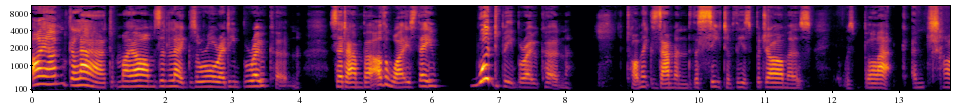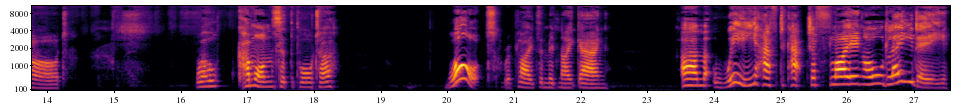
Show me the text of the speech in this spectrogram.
I am glad my arms and legs are already broken, said Amber, otherwise they would be broken. Tom examined the seat of his pyjamas. It was black and charred. Well, come on, said the porter. What? replied the midnight gang. Um, we have to catch a flying old lady.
